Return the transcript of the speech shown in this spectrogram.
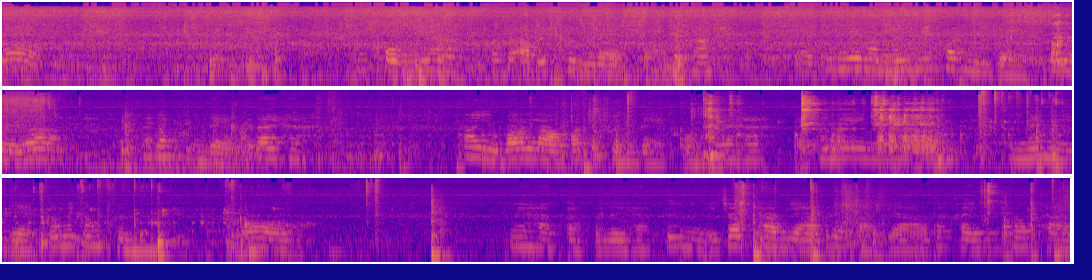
ก็ บางคนเนี่ยเขาจะเอาไปขึงแดดก่อนนะคะแต่ที่นี่มันไม่ไม่ค่อยมีแดดก็เลยว่าไม่ต้องขึงแดดก็ได้ค่ะ ถ้าอยู่บ้านเราเขาจะขึงแดดก่อนนะคะแต่ที่นี่มันไม่มันไม่มีแดดก็ไม่ต้องขึงก็เนี่ค่ะตัดไปเลยค่ะซึ่งชอบทานยาวก็เลยตัดยาว ถ้าใครไม่ชอบทาน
